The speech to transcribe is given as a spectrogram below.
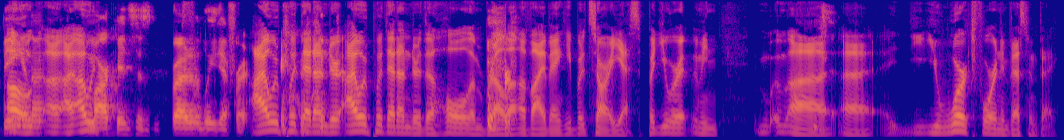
Being Oh, in the uh, would markets is incredibly different. I would put that under I would put that under the whole umbrella of iBanking. But sorry, yes, but you were I mean, uh, uh, you worked for an investment bank,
